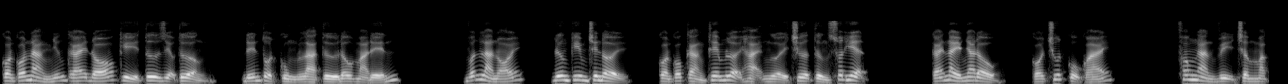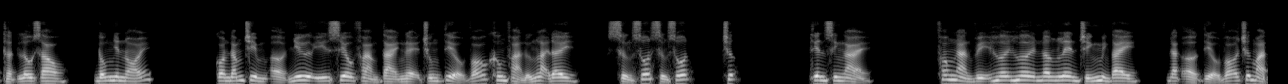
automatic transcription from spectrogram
Còn có nàng những cái đó kỳ tư diệu tưởng, đến tuột cùng là từ đâu mà đến. Vẫn là nói, đương kim trên đời, còn có càng thêm lợi hại người chưa từng xuất hiện. Cái này nha đầu, có chút cổ quái. Phong ngàn vị trầm mặc thật lâu sau, đông nhiên nói. Còn đắm chìm ở như ý siêu phàm tài nghệ trung tiểu võ không phản ứng lại đây, sửng sốt sửng sốt, trước. Thiên sinh ngài. Phong ngàn vị hơi hơi nâng lên chính mình tay, đặt ở tiểu võ trước mặt.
